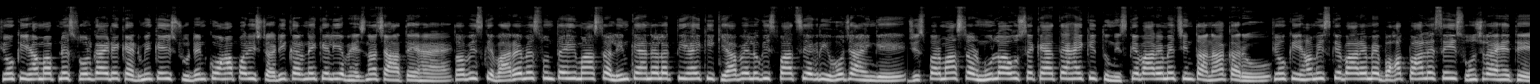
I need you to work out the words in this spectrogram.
क्योंकि हम अपने सोल गाइड एकेडमी के स्टूडेंट को वहाँ पर स्टडी करने के लिए भेजना चाहते हैं। तब इसके बारे में सुनते ही मास्टर लिन कहने लगती है की क्या वे लोग इस बात से एग्री हो जाएँगे, जिस पर मास्टर मूला उसे कहते हैं की तुम इसके बारे में चिंता ना करो, क्योंकि हम इसके बारे में बहुत पहले से ही सोच रहे थे।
